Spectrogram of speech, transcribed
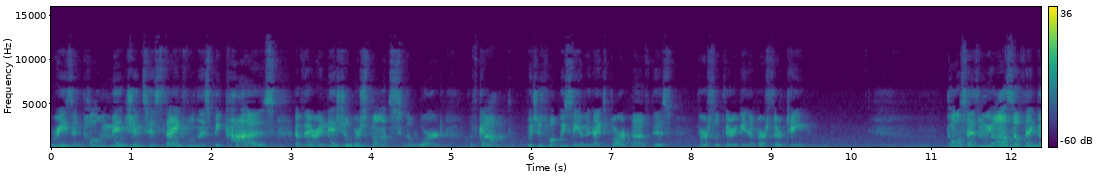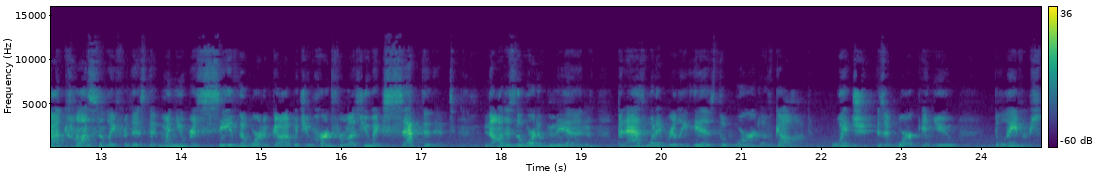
reason. Paul mentions his thankfulness because of their initial response to the Word of God, which is what we see in the next part of this verse. Look there again in verse 13. Paul says, and we also thank God constantly for this, that when you received the Word of God, which you heard from us, you accepted it, not as the Word of men, but as what it really is, the Word of God, which is at work in you believers.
